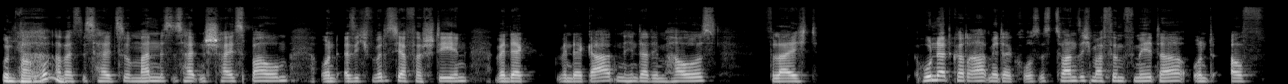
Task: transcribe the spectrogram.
Und ja, warum? Aber es ist halt so, Mann, es ist halt ein scheiß Baum. Und also ich würde es ja verstehen, wenn der, wenn der Garten hinter dem Haus vielleicht 100 Quadratmeter groß ist, 20 mal 5 Meter und auf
